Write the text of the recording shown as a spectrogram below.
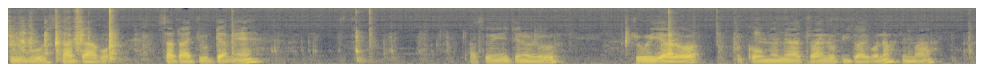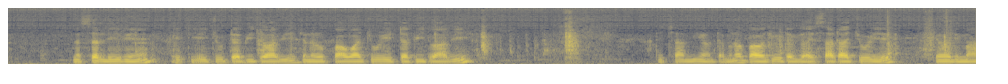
သူ့ကိုစာတာပေါ့စာတာကျူးတက်မယ် ဒါဆိုရင်ကျွန်တော်တို့ကျိုးရတော့အကုန်များများ join လုပ်ပြီးသွားပြီပေါ့နော်ဒီမှာ24ပင်88ကျိုးတက်ပြီးသွားပြီကျွန်တော်တို့ power ကျိုးတွေတက်ပြီးသွားပြီတခြားမိအောင်တက်မယ်နော် power ကျိုးတက်ပြီးသွားပြီစာတာကျိုးတွေကျွန်တော်ဒီမှာ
